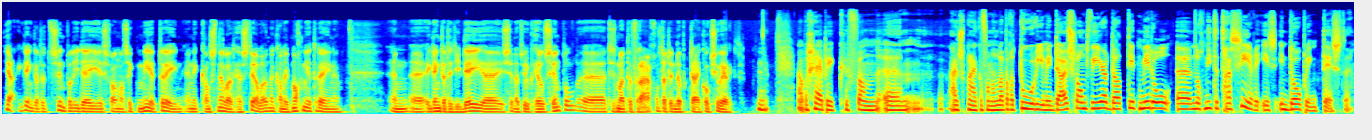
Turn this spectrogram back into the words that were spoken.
Ja, ik denk dat het simpel idee is van als ik meer train en ik kan sneller herstellen, dan kan ik nog meer trainen. En uh, ik denk dat het idee uh, is natuurlijk heel simpel. Uh, het is maar de vraag of dat in de praktijk ook zo werkt. Ja. Nou begrijp ik van um, uitspraken van een laboratorium in Duitsland weer... dat dit middel nog niet te traceren is in dopingtesten.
